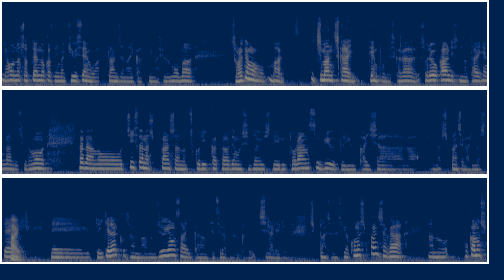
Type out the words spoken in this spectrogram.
日本の書店の数、今9000割ったんじゃないかって言いますけども、まあ、それでもまあ1万近い店舗ですから、それを管理するのは大変なんですけども、ただ、あの小さな出版社の作り方でも取材をしているトランスビューという会社が出版社がありまして、はい、えーっと池田明子さんのあの14歳からの哲学知られる出版社です。がこの出版社があの他の出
